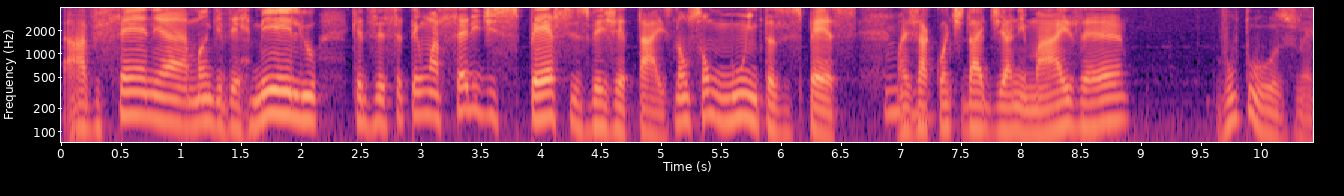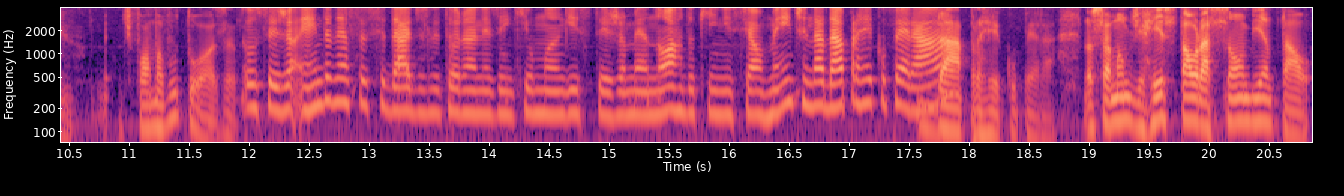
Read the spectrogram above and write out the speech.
a vicênia, mangue vermelho, quer dizer, você tem uma série de espécies vegetais, não são muitas espécies, mas a quantidade de animais é vultuoso, né? De forma vultuosa. Ou seja, ainda nessas cidades litorâneas em que o mangue esteja menor do que inicialmente, ainda dá para recuperar. Dá para recuperar. Nós chamamos de restauração ambiental.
